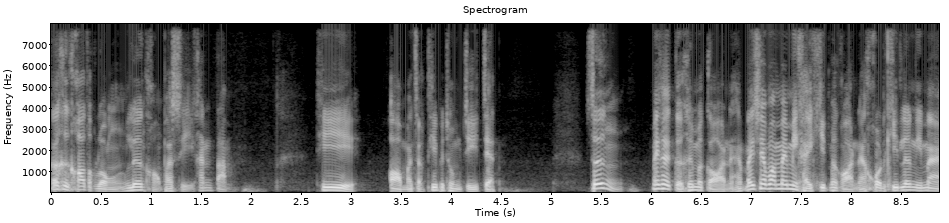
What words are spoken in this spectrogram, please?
ก็คือข้อตกลงเรื่องของภาษีขั้นต่ำที่ออกมาจากที่ประชุม G7 ซึ่งไม่เคยเกิดขึ้นมาก่อนนะครับไม่ใช่ว่าไม่มีใครคิดมาก่อนนะคนคิดเรื่องนี้มา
